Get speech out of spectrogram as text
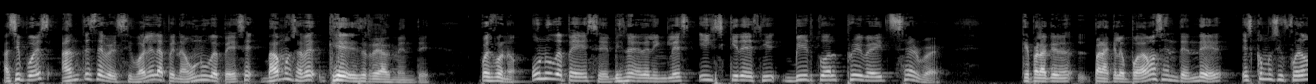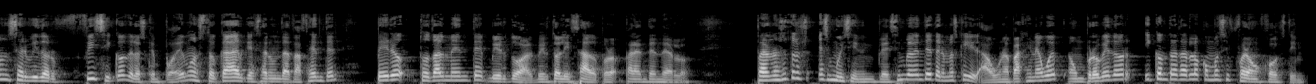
Así pues, antes de ver si vale la pena un VPS, vamos a ver qué es realmente. Pues bueno, un VPS viene del inglés y quiere decir Virtual Private Server que para, que para que lo podamos entender, es como si fuera un servidor físico de los que podemos tocar, que está en un data center, pero totalmente virtual, virtualizado, para entenderlo. Para nosotros es muy simple, simplemente tenemos que ir a una página web, a un proveedor y contratarlo como si fuera un hosting.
